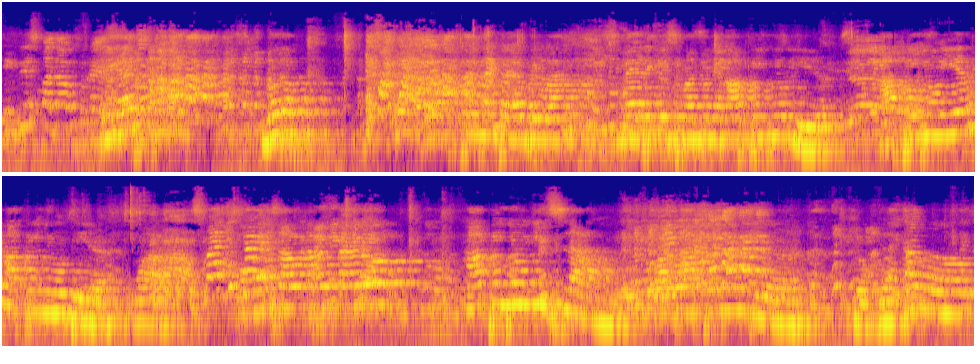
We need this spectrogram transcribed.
English pa daw, friend. Good afternoon to everyone. Merry Christmas and Happy New Year. Happy New Year, New Year. Wow. Smile, smile. asawa na po tayo, Happy New lang. Happy New Year. Joke, joke, joke.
